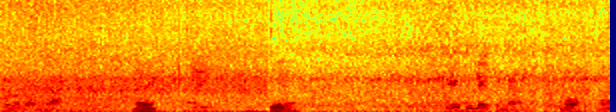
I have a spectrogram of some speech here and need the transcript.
คนรถออกไม่ได้ไหนเจ๊เจ๊เนี่ยเจ๊ดูแลคนงานบอกอ๋อ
